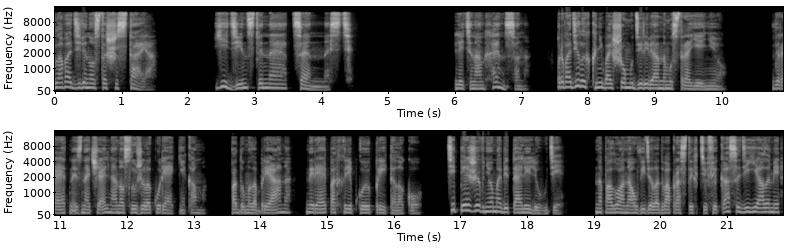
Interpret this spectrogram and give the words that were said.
Глава 96. Единственная ценность. Лейтенант Хэнсон проводил их к небольшому деревянному строению. Вероятно, изначально оно служило курятником, подумала Бриана, ныряя под хлипкую притолоку. Теперь же в нем обитали люди. На полу она увидела два простых тюфяка с одеялами,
